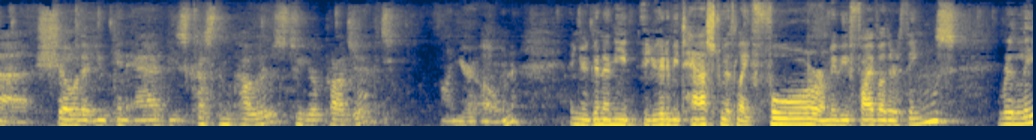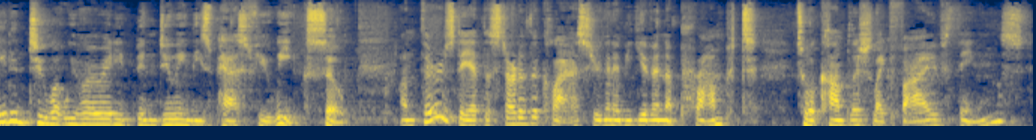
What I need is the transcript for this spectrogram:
uh, show that you can add these custom colors to your project on your own. And you're gonna need you're gonna be tasked with like four or maybe five other things related to what we've already been doing these past few weeks. So on Thursday at the start of the class, you're gonna be given a prompt to accomplish like five things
